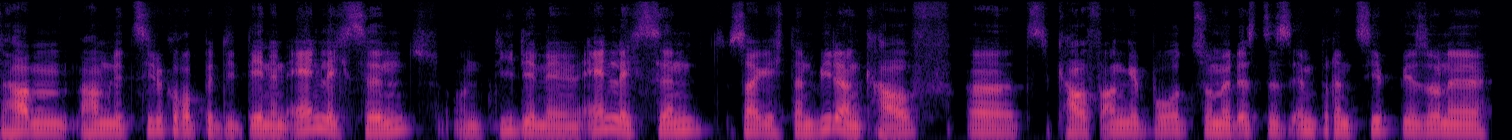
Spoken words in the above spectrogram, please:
haben, haben eine Zielgruppe, die denen ähnlich sind und die, die denen ähnlich sind, sage ich dann wieder ein Kauf, äh, Kaufangebot. Somit ist das im Prinzip wie so eine,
